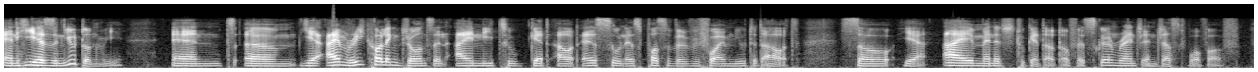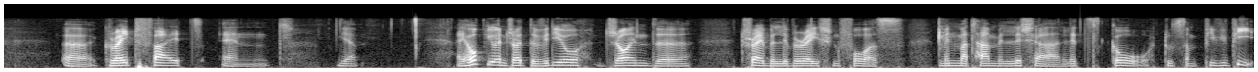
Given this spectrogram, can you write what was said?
And he has a neut on me. And um, yeah, I'm recalling drones and I need to get out as soon as possible before I'm muted out. So yeah, I managed to get out of his scram range and just warp off a great fight and yeah. I hope you enjoyed the video. Join the Tribal Liberation Force, Minmatar Militia. Let's go do some PvP.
